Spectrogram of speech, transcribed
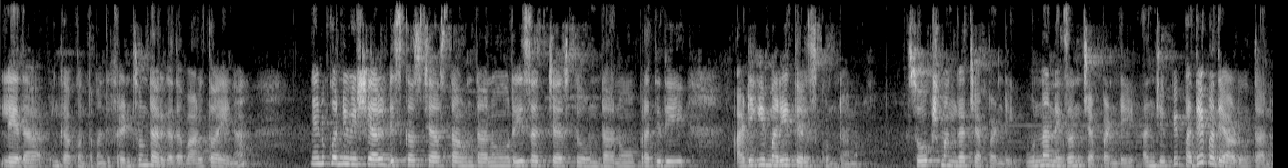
లేదా ఇంకా కొంతమంది ఫ్రెండ్స్ ఉంటారు కదా వాళ్ళతో అయినా నేను కొన్ని విషయాలు డిస్కస్ చేస్తూ ఉంటాను రీసెర్చ్ చేస్తూ ఉంటాను ప్రతిదీ అడిగి మరీ తెలుసుకుంటాను. సూక్ష్మంగా చెప్పండి ఉన్న నిజం చెప్పండి అని చెప్పి పదే పదే అడుగుతాను.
